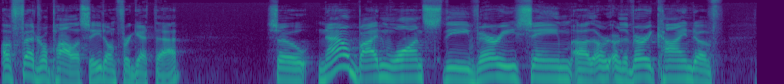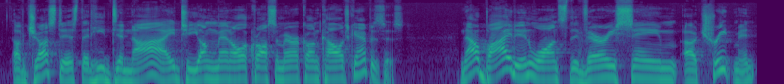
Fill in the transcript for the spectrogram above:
of federal policy. Don't forget that. So now Biden wants the very same uh, or, or the very kind of of justice that he denied to young men all across America on college campuses. Now Biden wants the very same uh, treatment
